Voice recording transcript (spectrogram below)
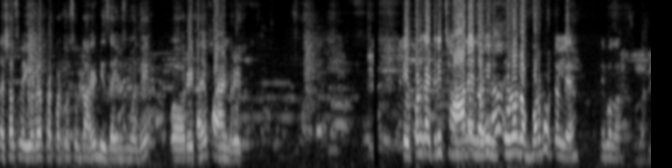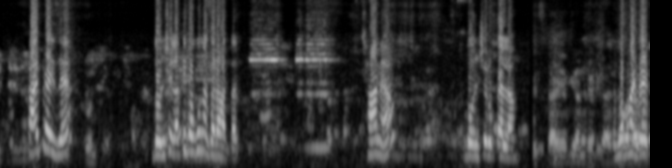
तशाच वेगवेगळ्या प्रकारच्या सुद्धा आहे डिझाईन्समध्ये. रेट आहे फाय हंड्रेड हे पण काहीतरी छान आहे नवीन. पूर्ण रब्बर बॉटल आहे. हे बघा. काय प्राइस आहे? दोनशे ला ती बघू ना जरा हातात. छान आहे हा. दोनशे रुपयाला. मतलब हंड्रेड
